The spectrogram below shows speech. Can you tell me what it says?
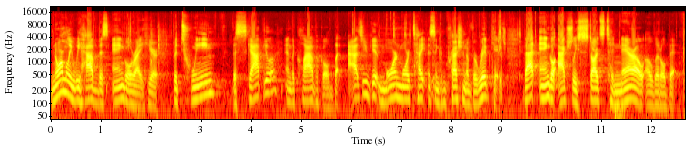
normally we have this angle right here between the scapula and the clavicle. But as you get more and more tightness and compression of the rib cage, that angle actually starts to narrow a little bit.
